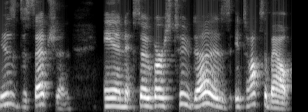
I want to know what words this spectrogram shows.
his deception and so verse 2 does it talks about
